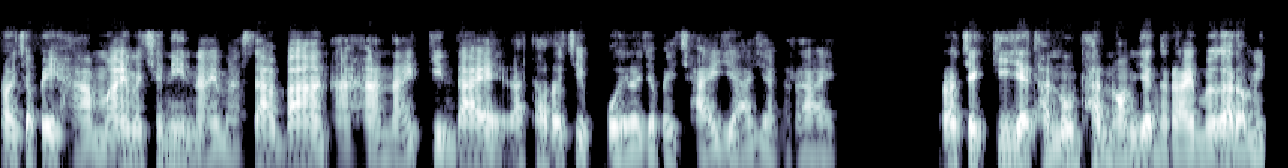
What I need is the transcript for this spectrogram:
เราจะไปหาไม้มาชนิดไหนมาสร้างบ้าน อาหารไหนกินได้แล้วถ้าเราเจ็บป่วยเราจะไปใช้ยาอย่างไร เราจะกินยาทนุมถนอมอย่างไรเมื่อเรามี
